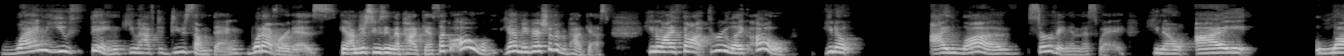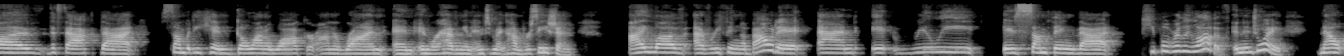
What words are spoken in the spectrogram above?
when you think you have to do something, whatever it is, you know, I'm just using the podcast, like, oh, yeah, maybe I should have a podcast. You know, I thought through, like, oh, you know, I love serving in this way. You know, I love the fact that somebody can go on a walk or on a run and, and we're having an intimate conversation. I love everything about it. And it really is something that people really love and enjoy. Now,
